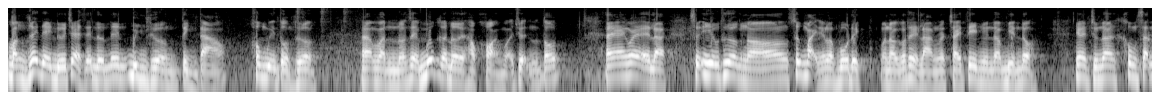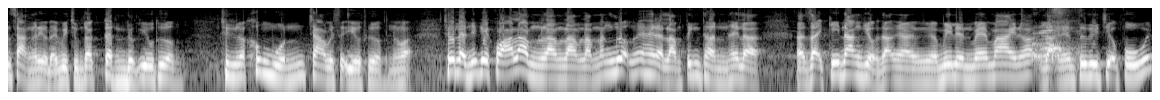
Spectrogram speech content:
bằng cách đấy đứa trẻ sẽ lớn lên bình thường tỉnh táo không bị tổn thương. Và nó sẽ bước ra đời học hỏi mọi chuyện nó tốt. Đây, anh quay lại là sự yêu thương nó sức mạnh nó là vô địch và nó có thể làm cho trái tim chúng ta biến đổi. Nhưng mà chúng ta không sẵn sàng cái điều đấy vì chúng ta cần được yêu thương chứ chúng ta không muốn trao về sự yêu thương đúng không ạ? Cho nên là những cái khóa làm làm làm làm năng lượng ấy hay là làm tinh thần hay là à, dạy kỹ năng kiểu dạng à, million man mind nữa dạng tư duy triệu phú ấy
